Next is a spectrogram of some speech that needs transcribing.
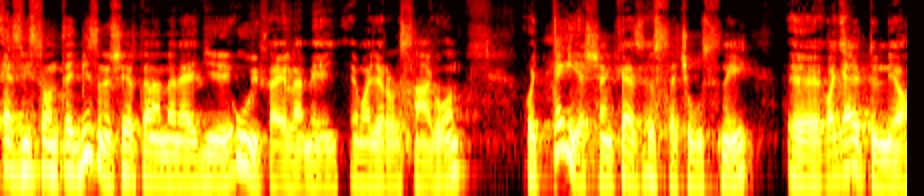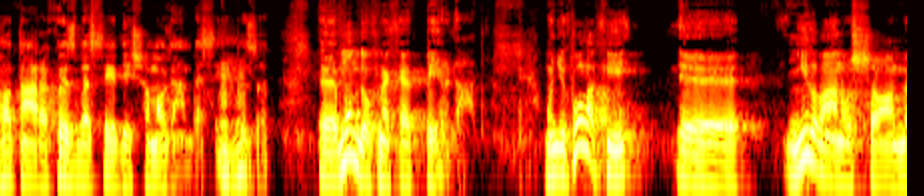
Ez viszont egy bizonyos értelemben egy új fejlemény Magyarországon, hogy teljesen kezd összecsúszni, vagy eltűnni a határa közbeszéd és a magánbeszéd uh-huh. között. Mondok neked példát. Mondjuk valaki nyilvánosan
